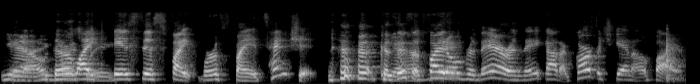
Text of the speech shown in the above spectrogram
Yeah, you know, exactly. they're like, is this fight worth my attention? Because yeah, there's a fight right. over there and they got a garbage can on fire.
